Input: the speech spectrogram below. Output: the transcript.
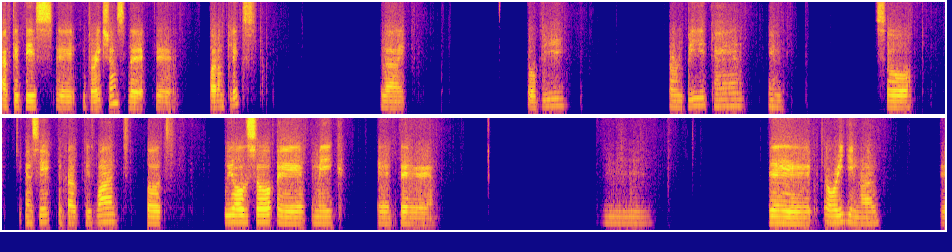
active these uh, interactions, the, the button clicks, like LB, RB, and, and so can see we have this one, but we also uh, make uh, the mm, the original uh,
